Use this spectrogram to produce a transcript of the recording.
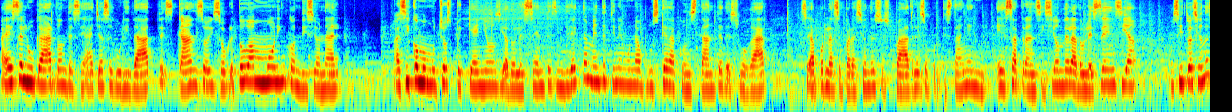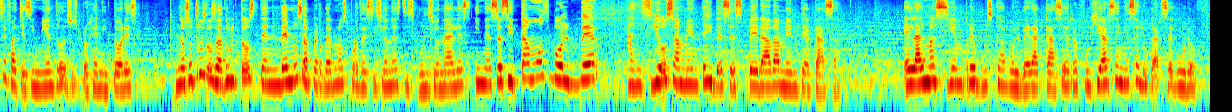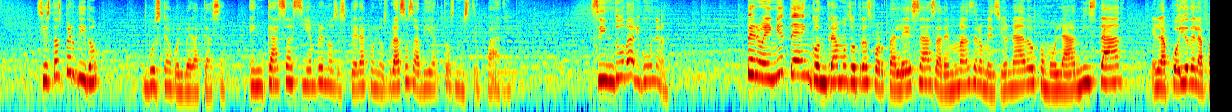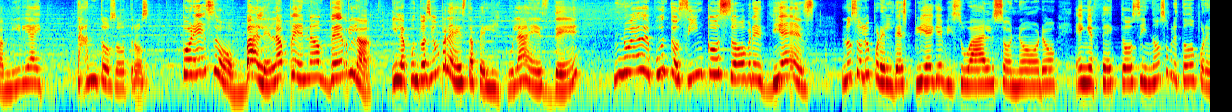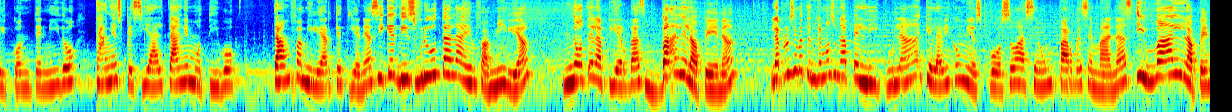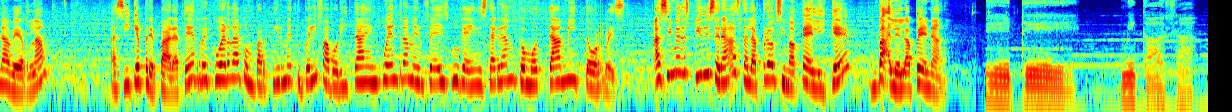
a ese lugar donde se halla seguridad, descanso y sobre todo amor incondicional. Así como muchos pequeños y adolescentes indirectamente tienen una búsqueda constante de su hogar, sea por la separación de sus padres o porque están en esa transición de la adolescencia o situaciones de fallecimiento de sus progenitores, nosotros los adultos tendemos a perdernos por decisiones disfuncionales y necesitamos volver ansiosamente y desesperadamente a casa. El alma siempre busca volver a casa y refugiarse en ese lugar seguro. Si estás perdido, busca volver a casa. En casa siempre nos espera con los brazos abiertos nuestro Padre. Sin duda alguna. Pero en ET encontramos otras fortalezas, además de lo mencionado, como la amistad, el apoyo de la familia y tantos otros. Por eso vale la pena verla. Y la puntuación para esta película es de 9.5 sobre 10. No solo por el despliegue visual, sonoro, en efectos, sino sobre todo por el contenido tan especial, tan emotivo, tan familiar que tiene. Así que disfrútala en familia. No te la pierdas, vale la pena. La próxima tendremos una película que la vi con mi esposo hace un par de semanas y vale la pena verla. Así que prepárate, recuerda compartirme tu peli favorita, encuéntrame en Facebook e Instagram como Tami Torres. Así me despido y será hasta la próxima peli que vale la pena. E.T. Mi casa.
